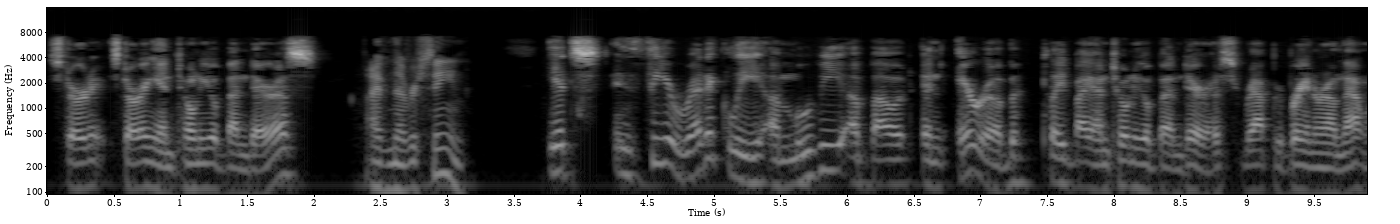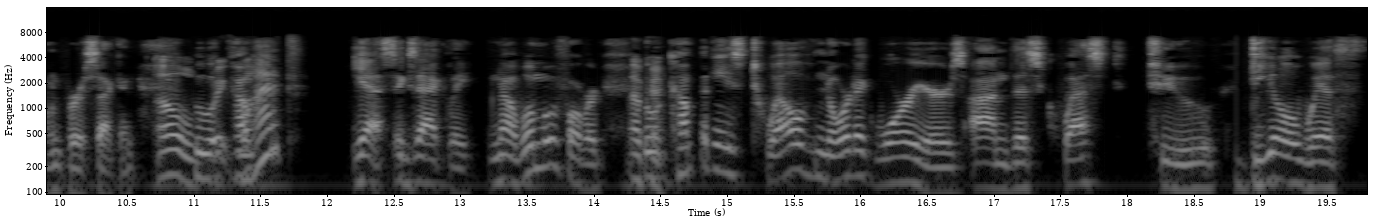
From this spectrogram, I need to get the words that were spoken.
starring, starring Antonio Banderas. I've never seen. It's theoretically a movie about an Arab played by Antonio Banderas. Wrap your brain around that one for a second. Oh, Who wait, what? Yes, exactly. No, we'll move forward. Who accompanies 12 Nordic warriors on this quest to deal with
